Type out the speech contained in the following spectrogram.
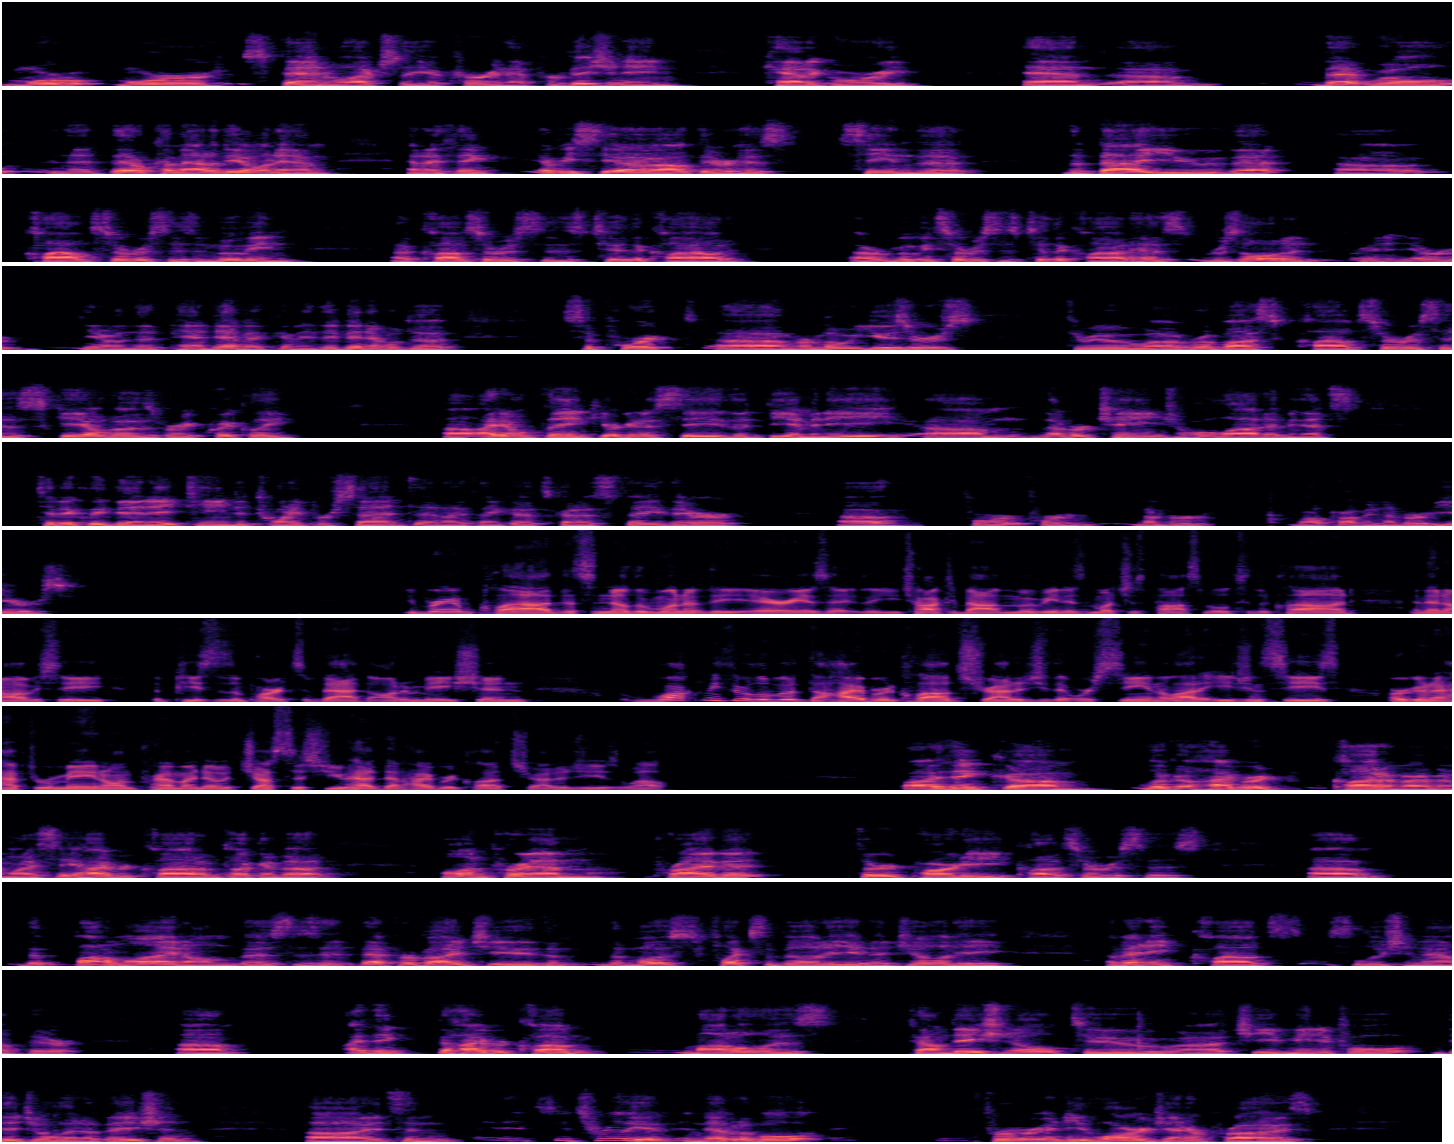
more more spend will actually occur in that provisioning category, and um, that will that, that'll come out of the O&M. And I think every CIO out there has seen the the value that uh, cloud services and moving uh, cloud services to the cloud or moving services to the cloud has resulted in, or you know in the pandemic. I mean, they've been able to support uh, remote users through uh, robust cloud services, scale those very quickly, uh, I don't think you're going to see the DM&E um, number change a whole lot. I mean, that's typically been 18 to 20 percent, and I think that's going to stay there uh, for for number well probably a number of years. You bring up cloud. That's another one of the areas that, that you talked about, moving as much as possible to the cloud, and then obviously the pieces and parts of that, the automation walk me through a little bit the hybrid cloud strategy that we're seeing. A lot of agencies are going to have to remain on prem. I know at Justice, you had that hybrid cloud strategy as well. Well, I think, um, look, a hybrid cloud environment, when I say hybrid cloud, I'm talking about on prem, private, third party cloud services. Um, the bottom line on this is that that provides you the, the most flexibility and agility of any cloud solution out there. Um, I think the hybrid cloud model is foundational to uh, achieve meaningful digital innovation. Uh, it's, an, it's, it's really inevitable for any large enterprise.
